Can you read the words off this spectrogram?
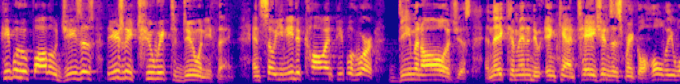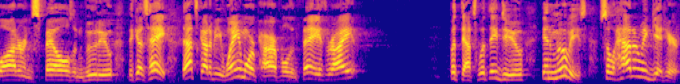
people who follow Jesus, they're usually too weak to do anything. And so you need to call in people who are demonologists. And they come in and do incantations and sprinkle holy water and spells and voodoo. Because hey, that's got to be way more powerful than faith, right? But that's what they do in movies. So how did we get here?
